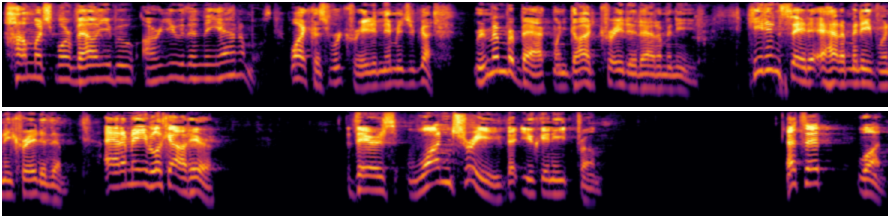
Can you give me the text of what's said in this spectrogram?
how much more valuable are you than the animals? Why? Because we're created in the image of God. Remember back when God created Adam and Eve. He didn't say to Adam and Eve when he created them, Adam and Eve, look out here. There's one tree that you can eat from. That's it. One.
